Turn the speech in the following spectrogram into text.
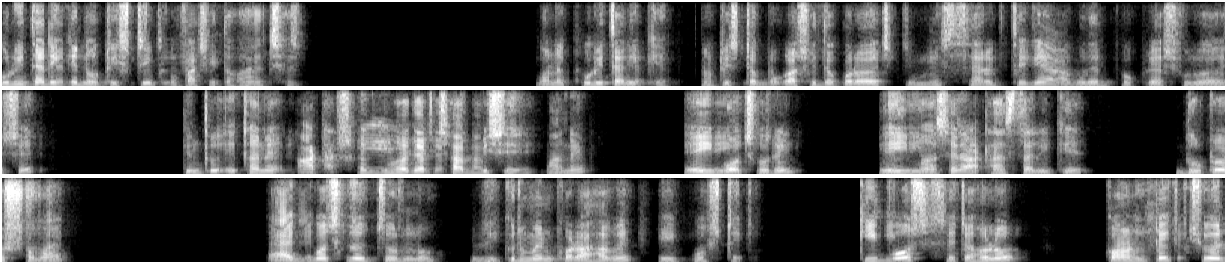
কুড়ি তারিখে নোটিশটি প্রকাশিত হয়েছে। মানে কুড়ি তারিখে নোটিশটা প্রকাশিত করা হয়েছে উনিশ তারিখ থেকে আবেদন প্রক্রিয়া শুরু হয়েছে। কিন্তু এখানে আঠাশ দু হাজার ছাব্বিশে মানে এই বছরে এই মাসের আঠাশ তারিখে দুটোর সময় এক বছরের জন্য রিক্রুটমেন্ট করা হবে এই পোস্টে কি পোস্ট সেটা হলো contractual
